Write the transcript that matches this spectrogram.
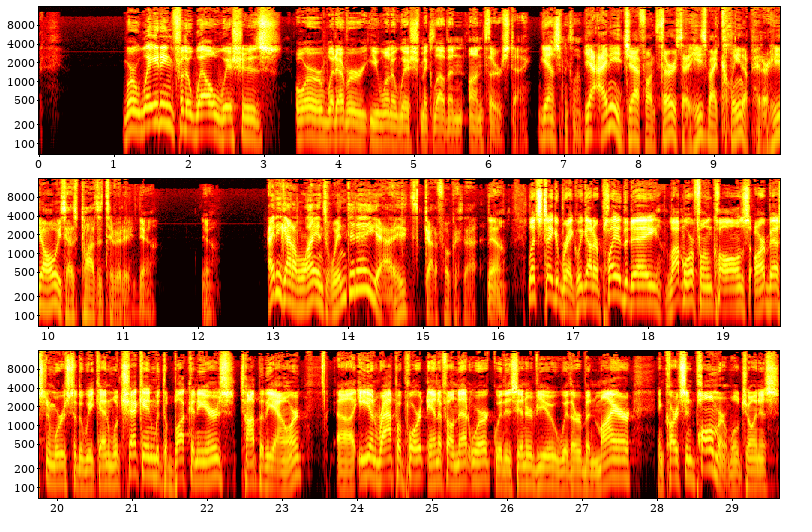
We're waiting for the well wishes or whatever you want to wish McLovin on Thursday. Yes, McLovin. Yeah, I need Jeff on Thursday. He's my cleanup hitter. He always has positivity. Yeah. Yeah. And he got a Lions win today? Yeah, he's got to focus that. Yeah. Let's take a break. We got our play of the day, a lot more phone calls, our best and worst of the weekend. We'll check in with the Buccaneers, top of the hour. Uh, Ian Rapoport, NFL Network, with his interview with Urban Meyer. And Carson Palmer will join us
